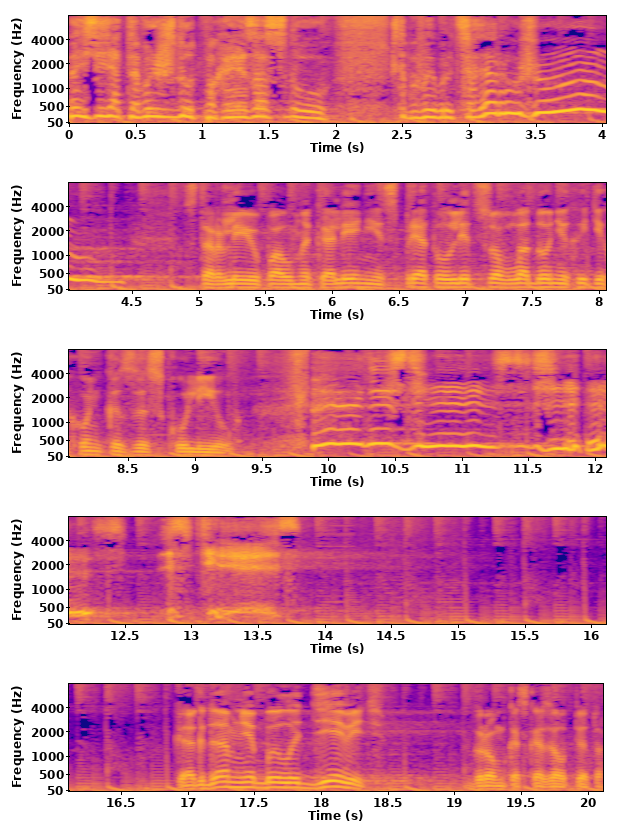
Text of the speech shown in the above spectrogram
Они сидят там и ждут, пока я засну, чтобы выбраться наружу!» Старлей упал на колени, спрятал лицо в ладонях и тихонько заскулил. «Они здесь, здесь, здесь!» «Когда мне было девять, — громко сказал Петр,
